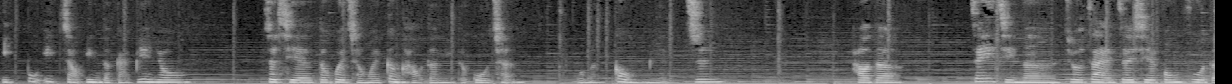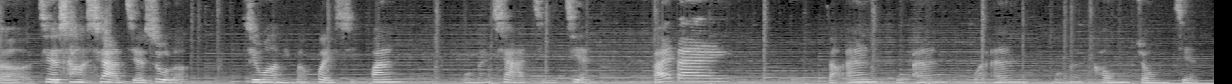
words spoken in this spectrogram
一步一脚印的改变哟，这些都会成为更好的你的过程。我们共勉之。好的，这一集呢，就在这些丰富的介绍下结束了。希望你们会喜欢，我们下集见，拜拜，早安、午安、晚安，我们空中见。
